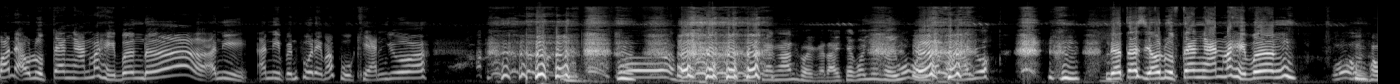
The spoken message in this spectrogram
บ่ได้เอารูปแต่งงานมาให้เบิ่งเด้ออันนี้ อันนี้เป็นผู้ใดมาผูกแขนอยู่โอ้ยแต่งงานก่อยก็ได้จะก็ยังไงวะก่อยหาอยู่เดี๋ยวตาเสียวรูปแต่งงานมาให้เบิ่งโอ้ยเขา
